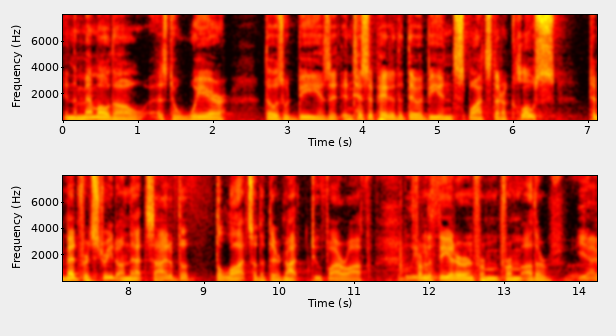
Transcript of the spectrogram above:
in the memo, though, as to where those would be. Is it anticipated that they would be in spots that are close to Medford Street on that side of the, the lot, so that they're not too far off believe from the it- theater and from, from other, Yeah,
